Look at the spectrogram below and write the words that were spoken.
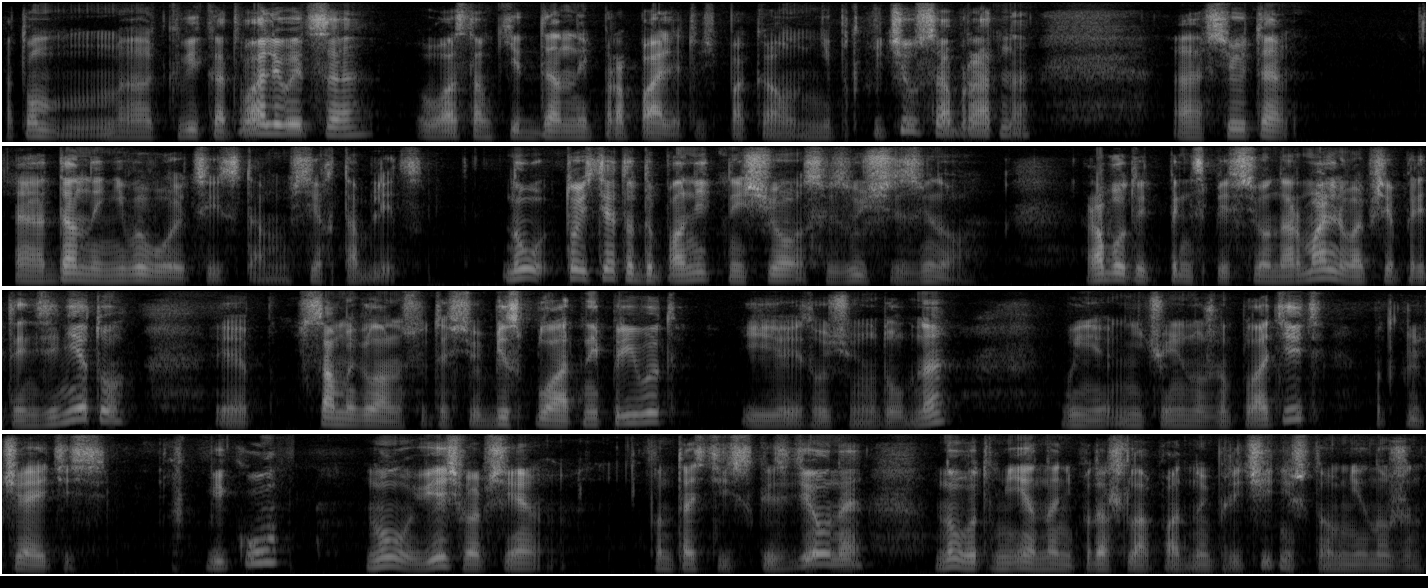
Потом э, Quick отваливается, у вас там какие-то данные пропали. То есть пока он не подключился обратно, а все это э, данные не выводятся из там всех таблиц. Ну, то есть это дополнительно еще связующее звено. Работает, в принципе, все нормально, вообще претензий нету. Э, самое главное, что это все бесплатный привод, и это очень удобно. Вы ничего не нужно платить, подключаетесь к Квику. Ну, вещь вообще фантастическая сделанная. Но вот мне она не подошла по одной причине, что мне нужен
